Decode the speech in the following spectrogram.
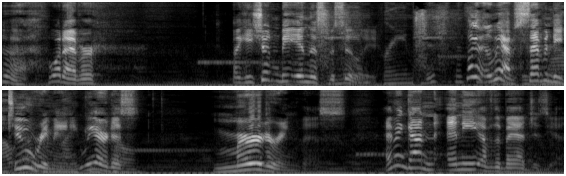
Whatever. Like he shouldn't be in this facility. Look at we have 72 remaining. We are just murdering this. I haven't gotten any of the badges yet.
